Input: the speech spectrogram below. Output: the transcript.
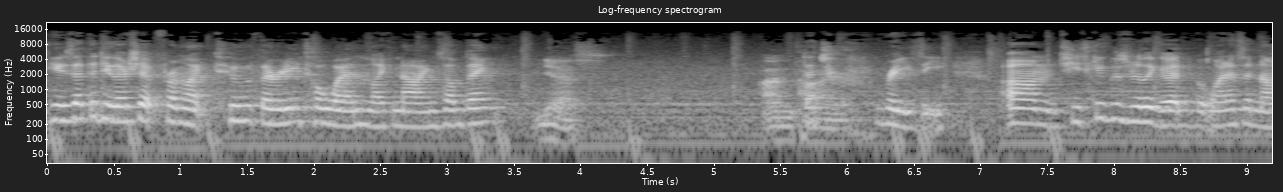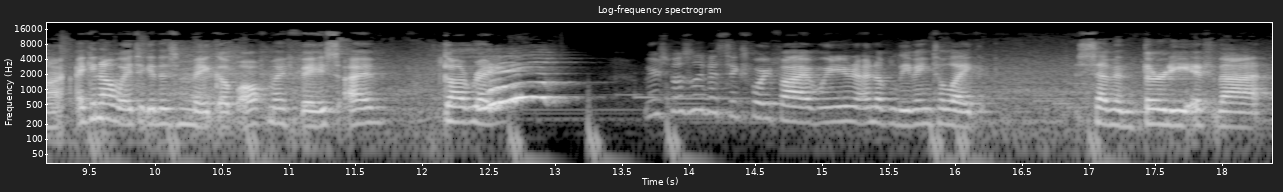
He was at the dealership from like 2.30 till when? Like 9 something? Yes. I'm tired. That's crazy. Um, cheesecake was really good, but when is it not? I cannot wait to get this makeup off my face. I've got ready. We were supposed to leave at 6.45. We didn't end up leaving till like 7.30, if that.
